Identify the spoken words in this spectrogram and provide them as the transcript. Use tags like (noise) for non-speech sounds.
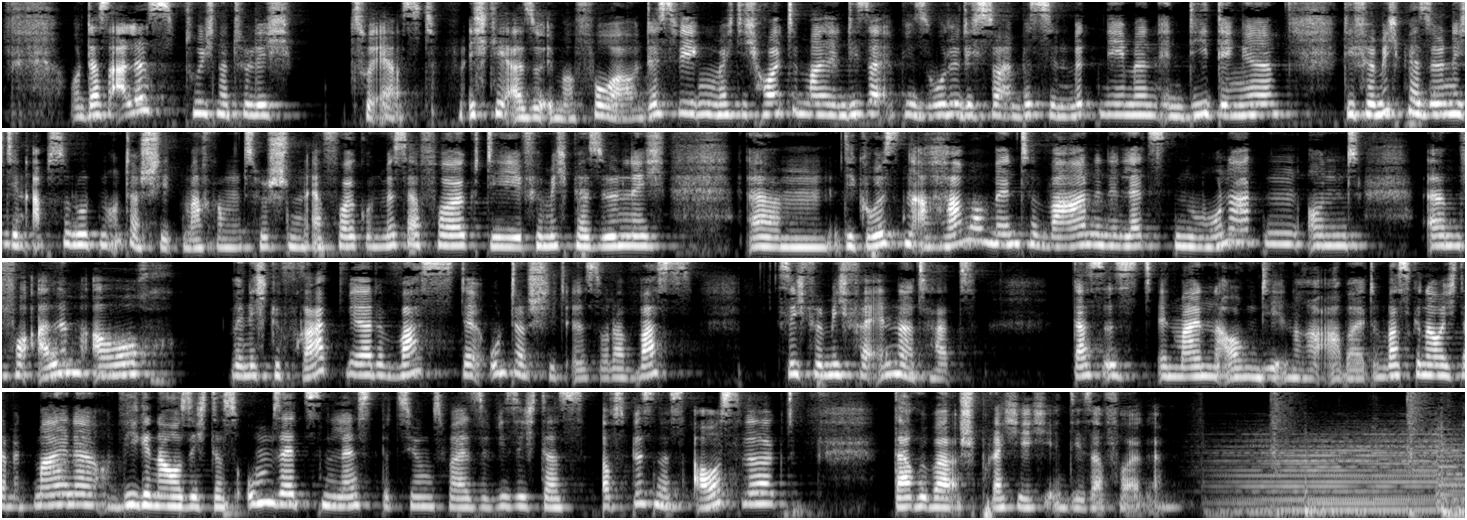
Und das alles tue ich natürlich zuerst. Ich gehe also immer vor. Und deswegen möchte ich heute mal in dieser Episode dich so ein bisschen mitnehmen in die Dinge, die für mich persönlich den absoluten Unterschied machen zwischen Erfolg und Misserfolg, die für mich persönlich ähm, die größten Aha-Momente waren in den letzten Monaten und ähm, vor allem auch wenn ich gefragt werde, was der Unterschied ist oder was sich für mich verändert hat, Das ist in meinen Augen die innere Arbeit. Und was genau ich damit meine und wie genau sich das umsetzen lässt, beziehungsweise wie sich das aufs Business auswirkt, darüber spreche ich in dieser Folge.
